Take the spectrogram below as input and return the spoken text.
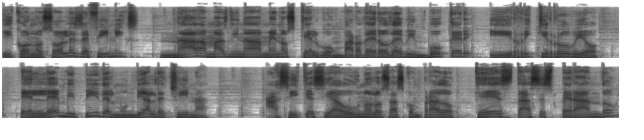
y con los soles de Phoenix, nada más ni nada menos que el bombardero Devin Booker y Ricky Rubio, el MVP del Mundial de China. Así que si aún no los has comprado, ¿qué estás esperando?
